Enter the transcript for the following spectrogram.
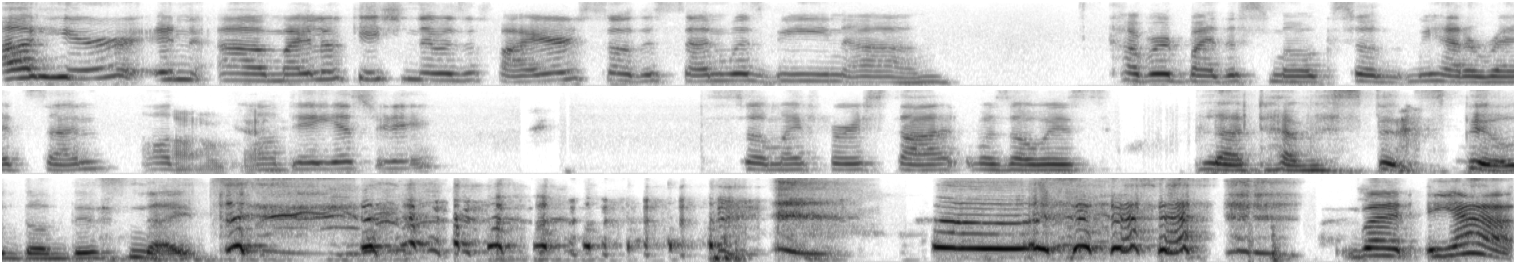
Out here in uh, my location, there was a fire, so the sun was being um, covered by the smoke. So we had a red sun all, Oh, okay. all day yesterday. So my first thought was always, blood has been spilled on this night. but yeah,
